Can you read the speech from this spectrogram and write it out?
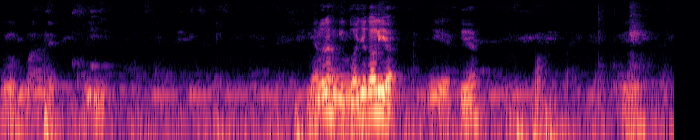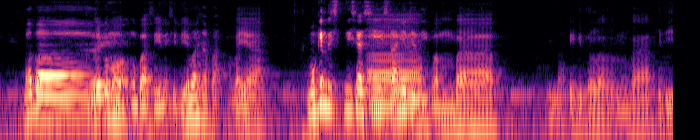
ini mau gimana ya Iya. Ya udah gitu aja kali ya. Iya. Iya. Iya. Bye bye. Sebenarnya gue mau ngebahas ini sih dia. Ngebahas apa? Apa? Kayak Mungkin di, di sesi eh, selanjutnya nih. lembab kayak gitu loh lembab jadi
